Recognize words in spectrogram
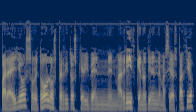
para ellos, sobre todo los perritos que viven en Madrid, que no tienen demasiado espacio,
